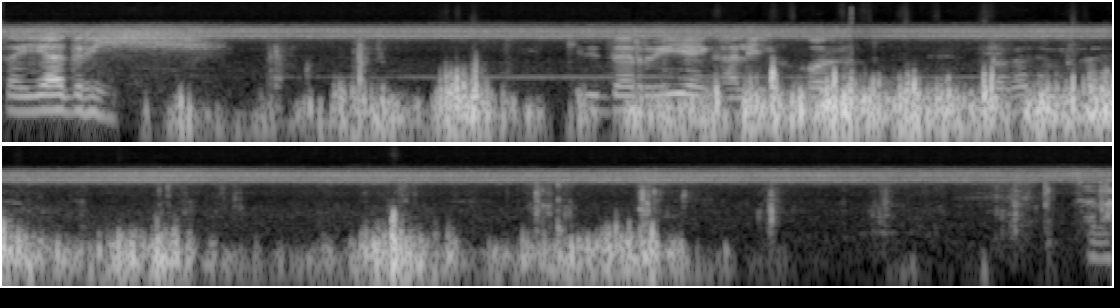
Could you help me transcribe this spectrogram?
सह्याद्री. किती दर्री आहे खाली खोल बघा तुम्ही काय. चला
